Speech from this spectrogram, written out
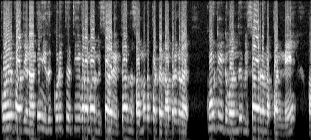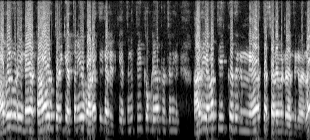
போய் பாத்தீங்கன்னாக்க இது குறித்து தீவிரமா விசாரித்து அந்த சம்பந்தப்பட்ட நபர்களை கூட்டிட்டு வந்து விசாரணை பண்ணி அவர்களுடைய நே- காவல்துறைக்கு எத்தனையோ வழக்குகள் இருக்கு எத்தனையோ தீர்க்க முடியாத பிரச்சனைகள் அதையெல்லாம் தீர்க்கிறதுக்கு நேரத்தை செலவிடுறதுக்கு பதிலா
